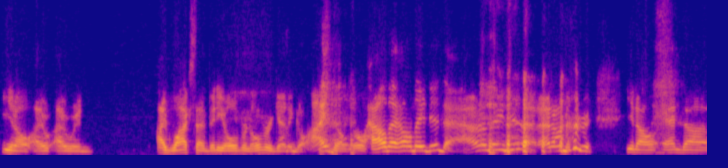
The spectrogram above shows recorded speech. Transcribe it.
you know I I would. I'd watch that video over and over again and go, I don't know how the hell they did that. How did they do that? I don't know. You know, and uh,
